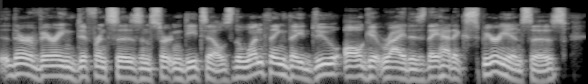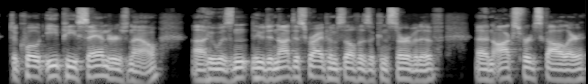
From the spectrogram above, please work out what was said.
there are varying differences in certain details the one thing they do all get right is they had experiences to quote ep sanders now uh, who was who did not describe himself as a conservative an Oxford scholar,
